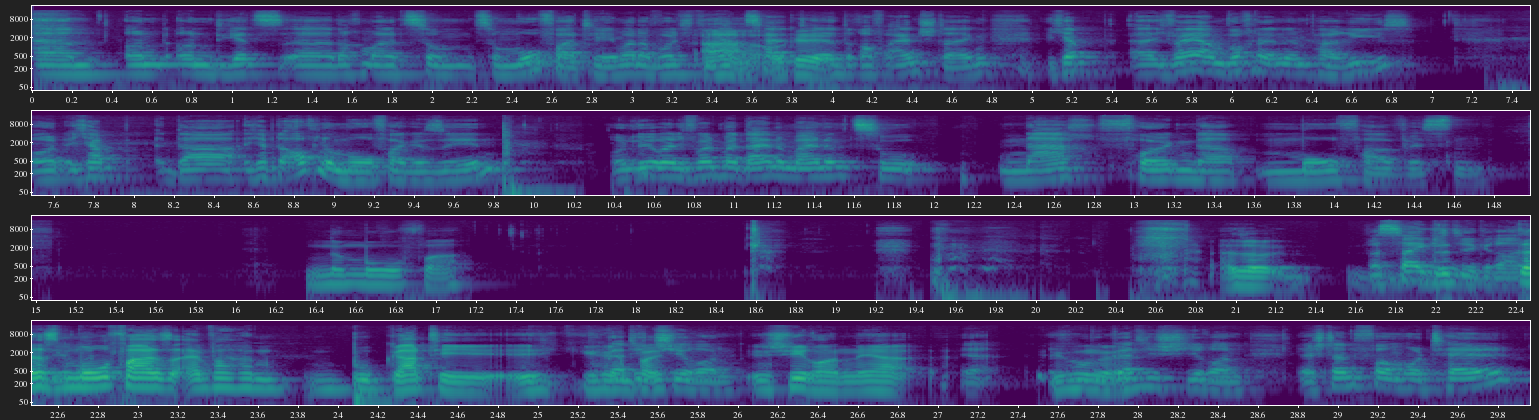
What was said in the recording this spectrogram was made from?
Ähm, und, und jetzt äh, nochmal zum, zum Mofa-Thema, da wollte ich die Ah, ganze Zeit okay. äh, drauf einsteigen. Ich, hab, äh, ich war ja am Wochenende in Paris und ich habe da, ich hab da auch eine Mofa gesehen. Und Leroy, ich wollte mal deine Meinung zu nachfolgender Mofa wissen. Eine Mofa. Also, Was zeige ich dir gerade? das? Mofa ist einfach ein Bugatti. Ich- Bugatti Chiron. Ein Chiron, ja. Ja. Bugatti Chiron. Der stand vorm Hotel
